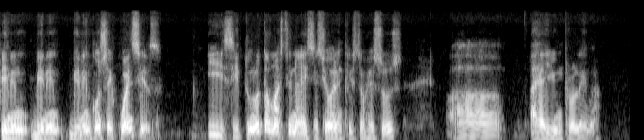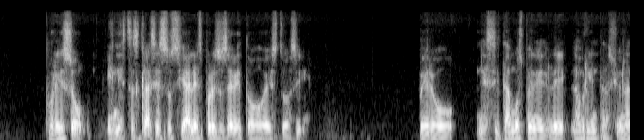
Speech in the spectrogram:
vienen, vienen, vienen consecuencias. Y si tú no tomaste una decisión en Cristo Jesús, uh, ahí hay un problema. Por eso, en estas clases sociales, por eso se ve todo esto así. Pero necesitamos pedirle la orientación a,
